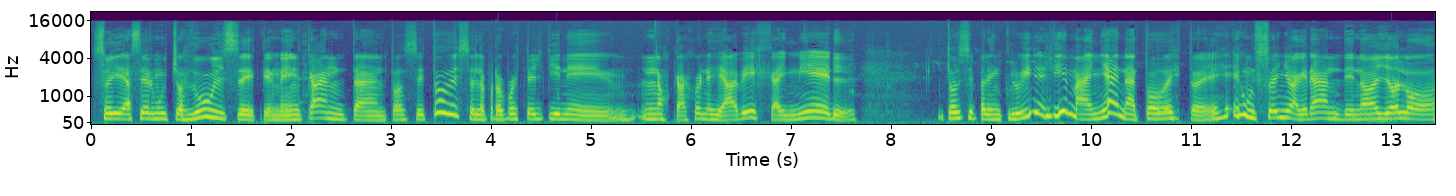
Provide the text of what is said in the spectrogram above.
Soy de hacer muchos dulces que me encantan, entonces todo eso, la propuesta, él tiene unos cajones de abeja y miel. Entonces, para incluir el día de mañana todo esto, ¿eh? es un sueño a grande, ¿no? Yo lo,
